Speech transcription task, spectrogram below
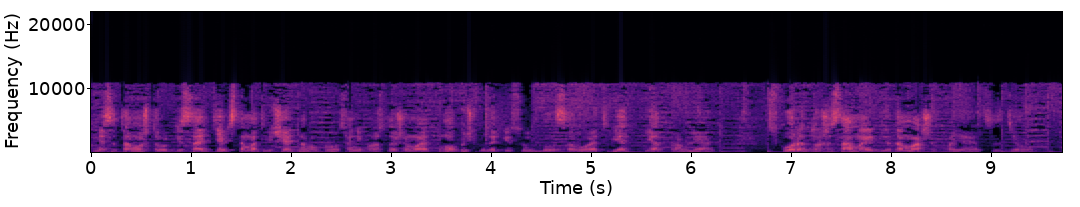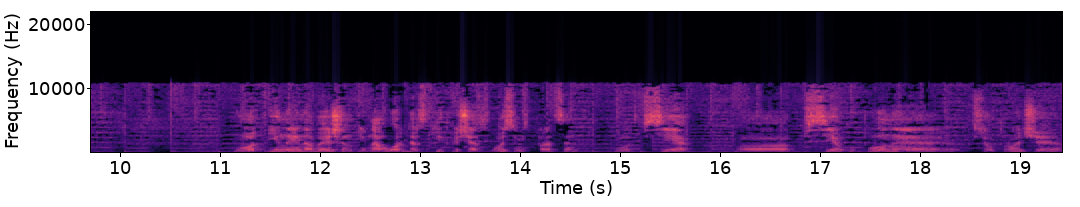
вместо того, чтобы писать текстом, отвечать на вопрос, они просто нажимают кнопочку, записывают голосовой ответ и отправляют. Скоро то же самое и для домашек появится, сделаем. Вот, и на Innovation, и на Order скидка сейчас 80%. Вот, все э, все купоны, все прочее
